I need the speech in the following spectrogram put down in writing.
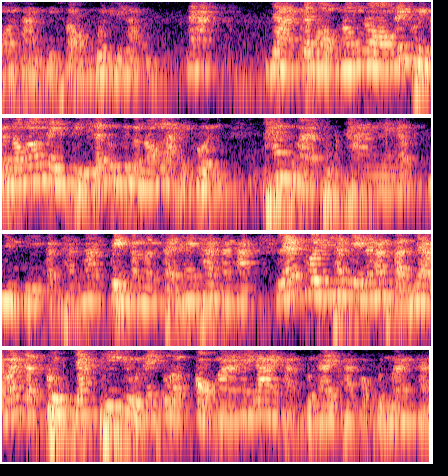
ม32 บุรีรัมย์นะคะอยากจะบอกน้องๆ ได้คุยกับน้องๆในสีและคุยกับน้องหลายคน ท่านมาถูกทางแล้ว ยินดีกับท่านมากเป็นกำลังใจให้ท่านนะคะ และตัวดิฉันเองนะคะ สัญญาว่าจะปลุกยักษ์ที่อยู่ในตัวออกมาให้ได้ค่ะ คุณไอซ์คะขอบคุณมากค่ะ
